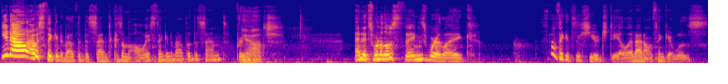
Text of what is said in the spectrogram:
You know, I was thinking about the descent because I'm always thinking about the descent, pretty Yeah. much. And it's one of those things where, like, don't think it's a huge deal, and I don't think it was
